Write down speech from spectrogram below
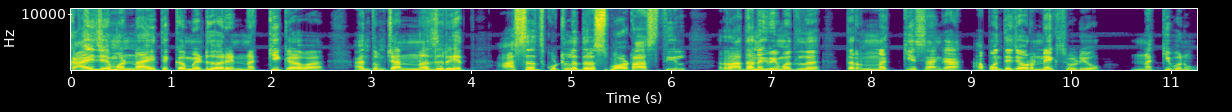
काय जे म्हणणं आहे ते कमेंटद्वारे नक्की कळवा. आणि तुमच्या नजरेत असंच कुठलं जर स्पॉट असतील राधानगरीमधलं तर नक्की सांगा. आपण त्याच्यावर नेक्स्ट व्हिडिओ नक्की बनवू.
